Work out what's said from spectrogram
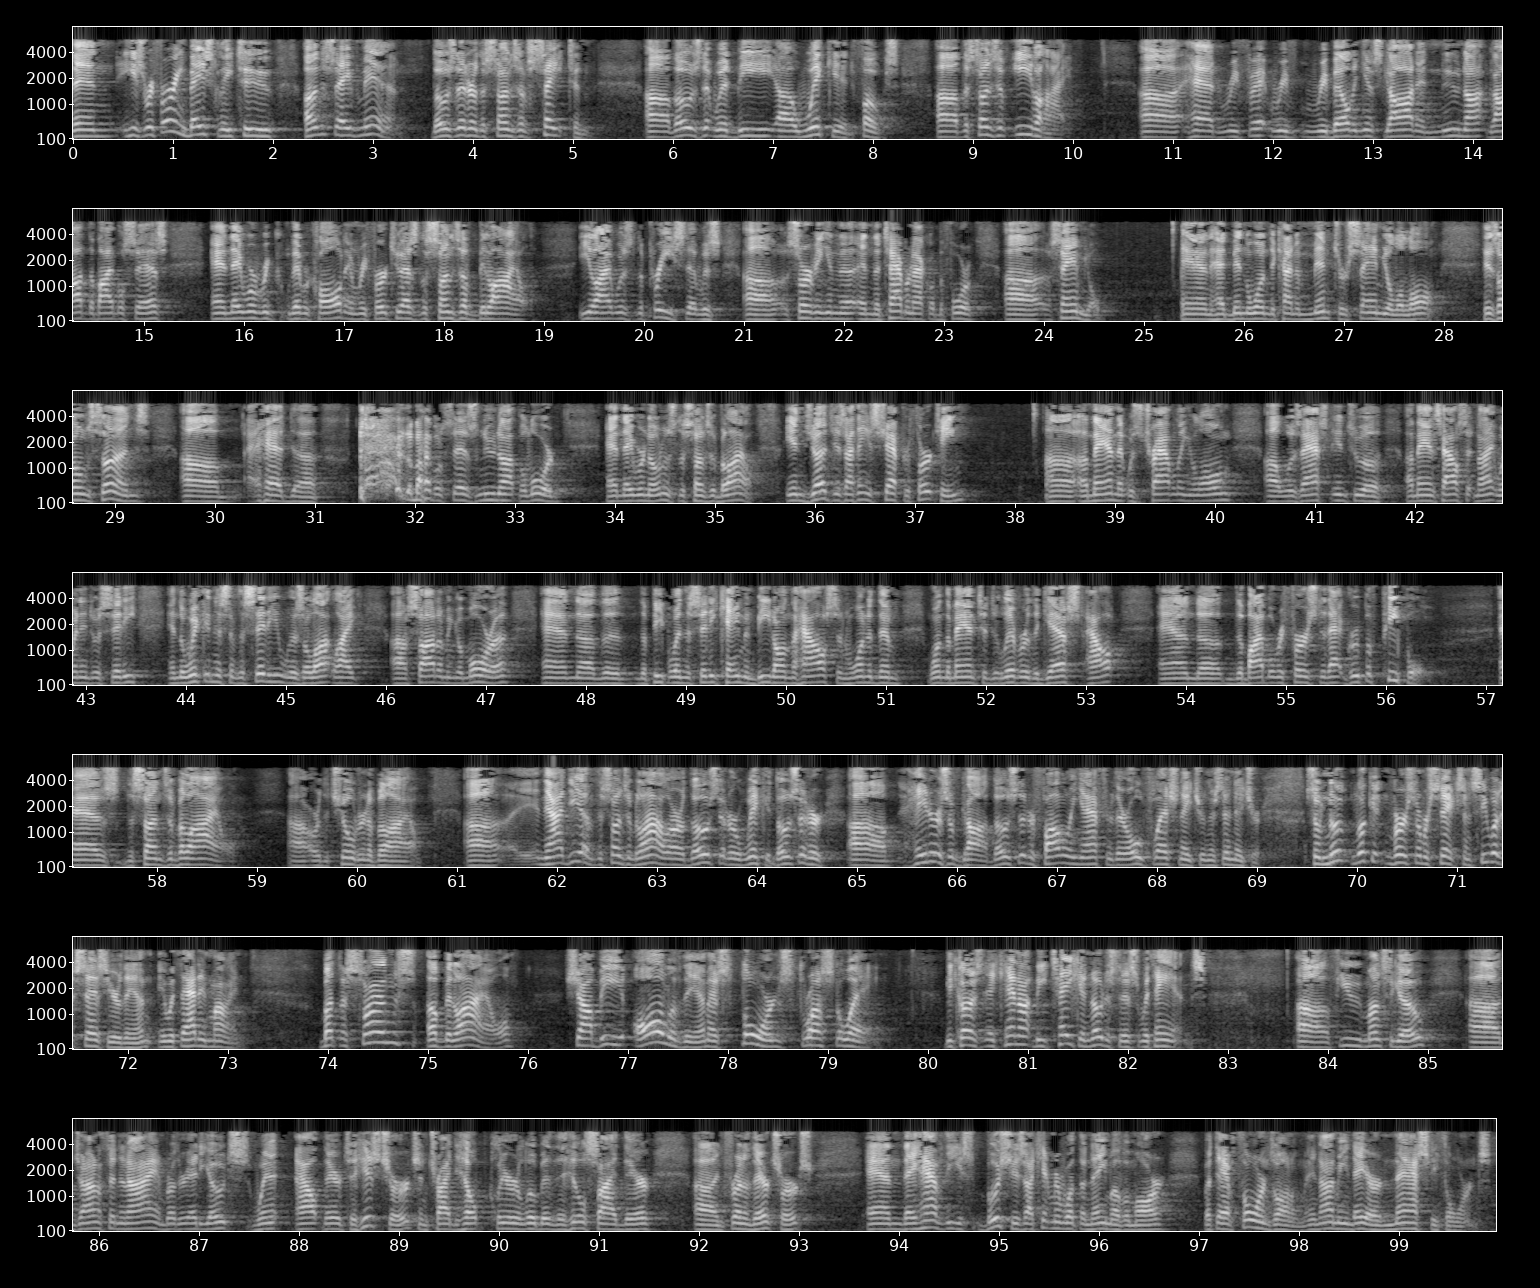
then he's referring basically to unsaved men, those that are the sons of Satan, uh, those that would be uh, wicked folks. Uh, the sons of Eli uh, had re- re- rebelled against God and knew not God, the Bible says, and they were re- they were called and referred to as the sons of Belial. Eli was the priest that was uh, serving in the in the tabernacle before uh, Samuel, and had been the one to kind of mentor Samuel along. His own sons um, had, the Bible says, knew not the Lord, and they were known as the sons of Belial. In Judges, I think it's chapter 13, uh, a man that was traveling along uh, was asked into a, a man's house at night, went into a city, and the wickedness of the city was a lot like uh, Sodom and Gomorrah, and uh, the the people in the city came and beat on the house and wanted them wanted the man to deliver the guest out, and uh, the Bible refers to that group of people as the sons of Belial uh, or the children of Belial. Uh, and the idea of the sons of Belial are those that are wicked, those that are uh, haters of God, those that are following after their old flesh nature and their sin nature. So look, look at verse number six and see what it says here then, and with that in mind. But the sons of Belial shall be all of them as thorns thrust away, because they cannot be taken, notice this, with hands. Uh, a few months ago, uh, Jonathan and I and Brother Eddie Oates went out there to his church and tried to help clear a little bit of the hillside there uh, in front of their church. And they have these bushes. I can't remember what the name of them are, but they have thorns on them, and I mean they are nasty thorns.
